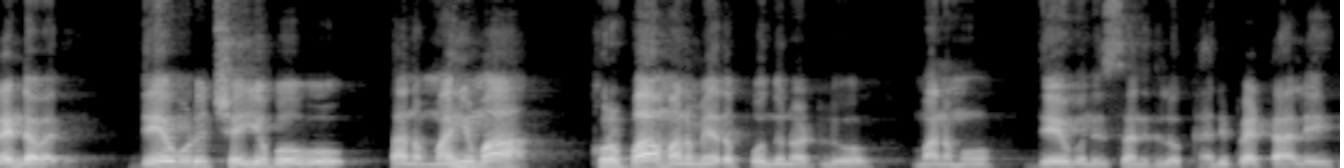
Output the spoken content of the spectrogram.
రెండవది దేవుడు చెయ్యబోవు తన మహిమ కృప మన మీద పొందినట్లు మనము దేవుని సన్నిధిలో కనిపెట్టాలి.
